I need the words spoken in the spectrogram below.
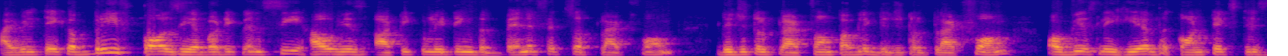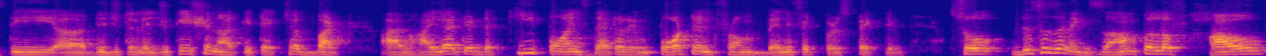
I will take a brief pause here, but you can see how he is articulating the benefits of platform, digital platform, public digital platform. Obviously here the context is the uh, digital education architecture, but I've highlighted the key points that are important from benefit perspective. So this is an example of how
